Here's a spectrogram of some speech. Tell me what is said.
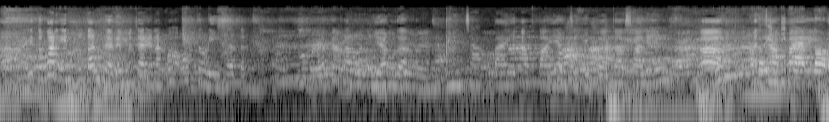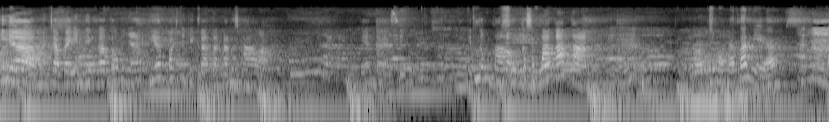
Nah, itu kan inputan dari mencari nafkah oh terlihat ternyata tapi kalau dia nggak mencapai apa yang jadi batasan eh, mencapai indikator. iya mencapai indikatornya dia pasti dikatakan salah ya nggak sih itu kalau kesepakatan Kalau kesepakatan ya. Mm-mm.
